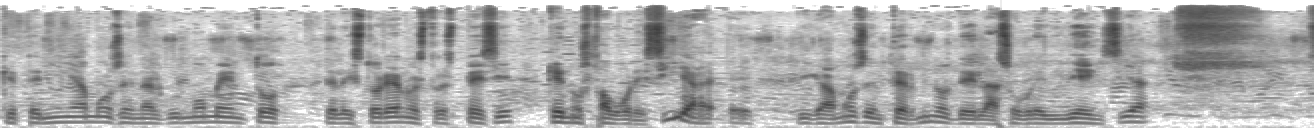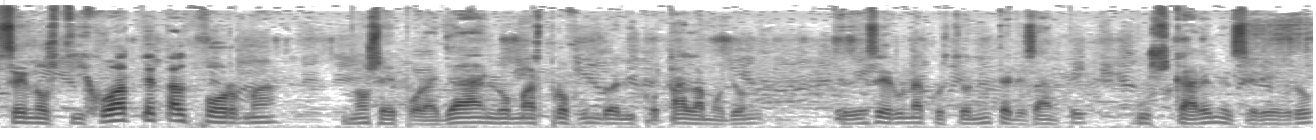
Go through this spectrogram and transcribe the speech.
que teníamos en algún momento de la historia de nuestra especie, que nos favorecía, eh, digamos, en términos de la sobrevivencia, se nos fijó de tal forma, no sé, por allá en lo más profundo del hipotálamo, yo, debe ser una cuestión interesante buscar en el cerebro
